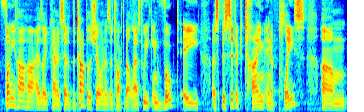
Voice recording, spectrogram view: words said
Funny Haha, as I kind of said at the top of the show and as I talked about last week, invoked a, a specific time and a place. Um,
